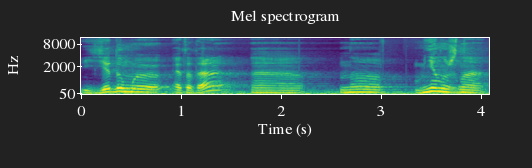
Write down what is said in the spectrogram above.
Я думаю, это да, э, но мне нужно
